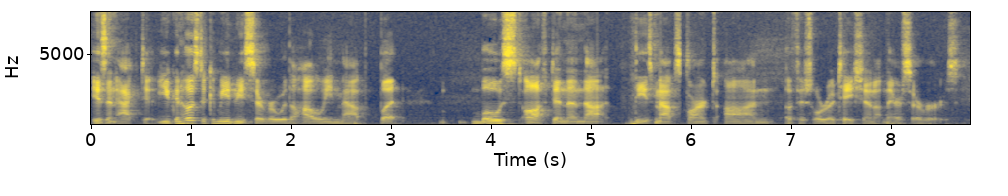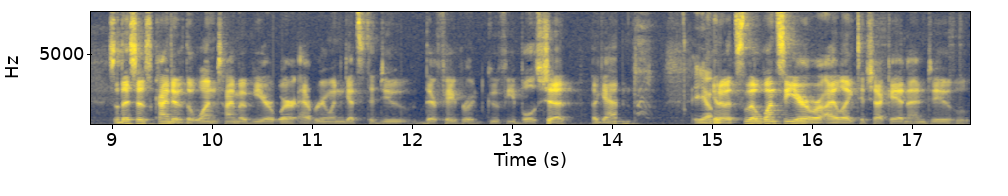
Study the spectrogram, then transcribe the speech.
isn't active. You can host a community server with a Halloween map, but most often than not, these maps aren't on official rotation on their servers. So this is kind of the one time of year where everyone gets to do their favorite goofy bullshit again. yeah, You know, it's the once a year where I like to check in and do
